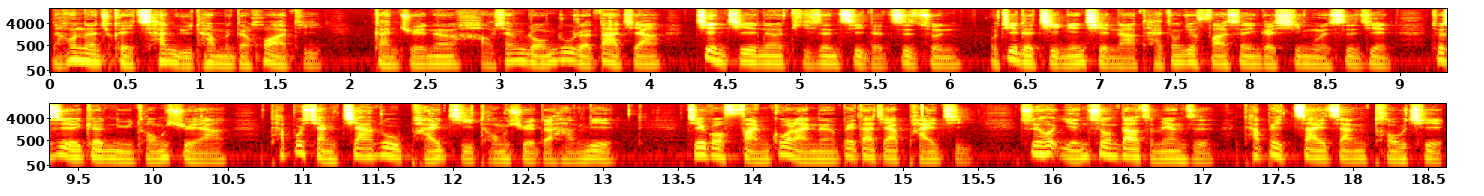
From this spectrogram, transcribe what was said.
然后呢就可以参与他们的话题。感觉呢，好像融入了大家，间接呢提升自己的自尊。我记得几年前啊，台中就发生一个新闻事件，就是有一个女同学啊，她不想加入排挤同学的行列，结果反过来呢被大家排挤，最后严重到怎么样子？她被栽赃偷窃。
